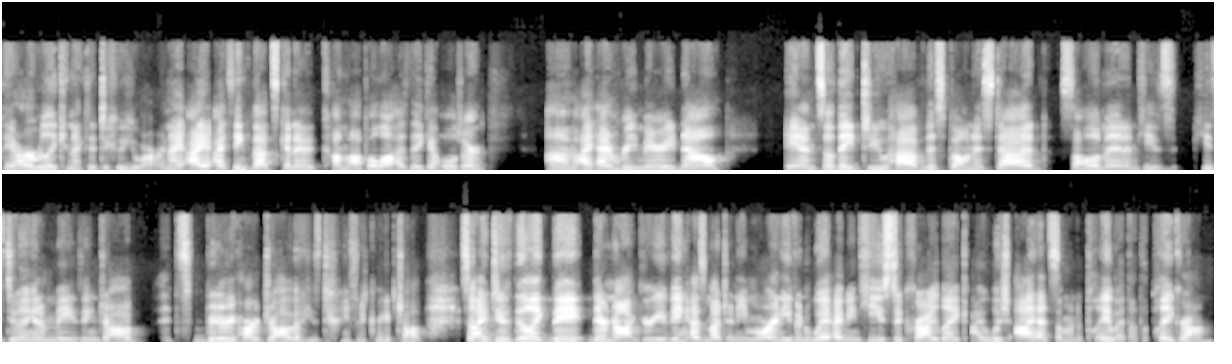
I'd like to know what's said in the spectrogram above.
they are really connected to who you are. And I I, I think that's gonna come up a lot as they get older. Um, I am remarried now. And so they do have this bonus dad, Solomon, and he's he's doing an amazing job. It's very hard job, but he's doing a great job. So I do feel like they they're not grieving as much anymore. And even with I mean, he used to cry like, I wish I had someone to play with at the playground.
